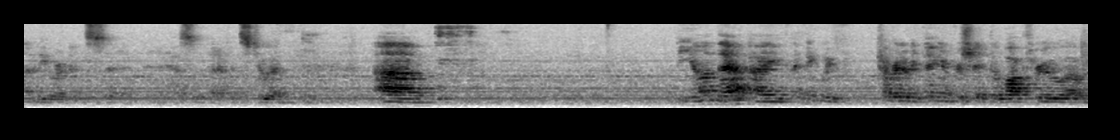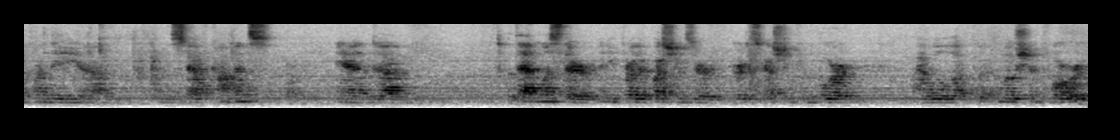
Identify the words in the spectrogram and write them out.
under the ordinance, and it has some benefits to it. Um, Beyond that, I, I think we've covered everything, I appreciate the walkthrough um, on the, um, on the staff comments. And um, with that, unless there are any further questions or, or discussion from the board, I will uh, put a motion forward.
